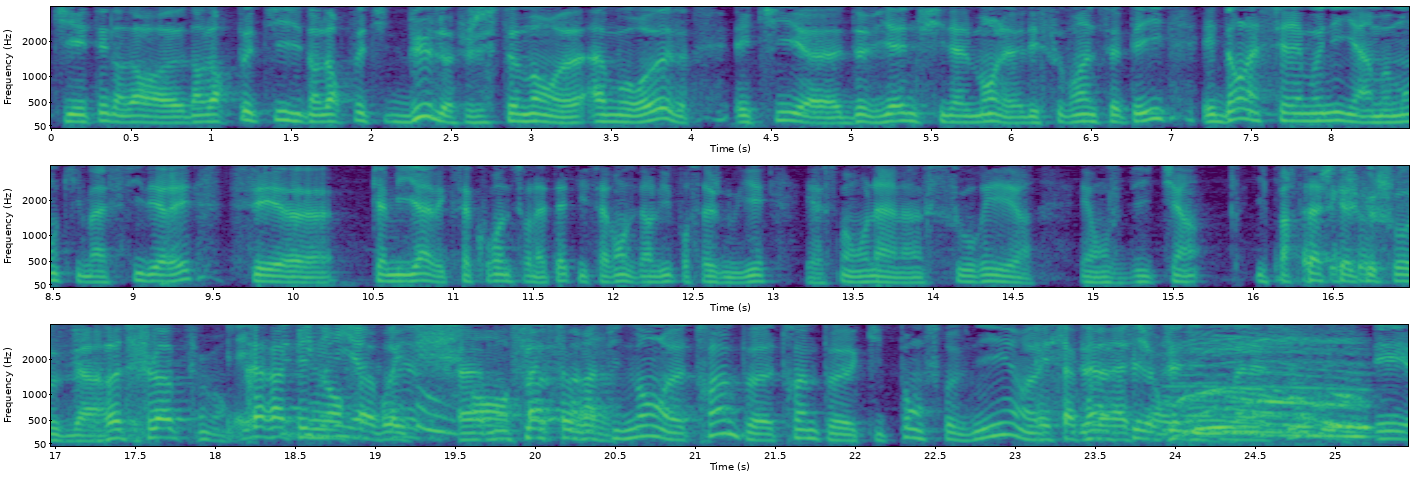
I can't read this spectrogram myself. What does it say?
qui étaient dans leur, euh, dans leur, petit, dans leur petite bulle, justement, amoureuse, et qui deviennent finalement les souverains de ce pays. Et dans la cérémonie, il y a un moment qui m'a sidéré, c'est Camilla avec sa couronne sur la tête qui s'avance vers lui pour s'agenouiller. Et à ce moment-là, elle a un sourire et on se dit tiens, il partage quelque chose, là. Votre flop, très rapidement, Fabrice. Euh, mon flop, très rapidement, euh, Trump, euh, Trump qui pense revenir, qui a fait l'objet d'une condamnation et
